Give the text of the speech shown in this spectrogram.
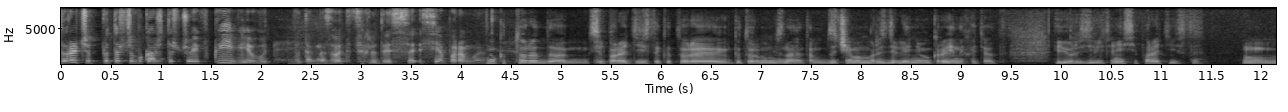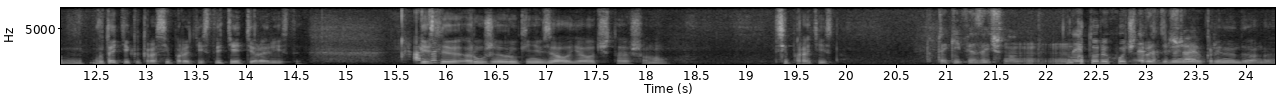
до речі, про те, що ви кажете, що і в Києві, ви, ви так називаєте цих людей се- сепарами. Ну, которые, да, сепаратисты, которые, которым, не знаю, там, зачем им разделение Украины, хотят ее разделить. Они сепаратисты. Ну, вот эти как раз сепаратисты, те террористы. а Если оружие в руки не взял, я вот считаю, что, ну, сепаратист. тобто, які фізично н- Ну, не, который хочет не разделения захищають? Украины, да, да.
